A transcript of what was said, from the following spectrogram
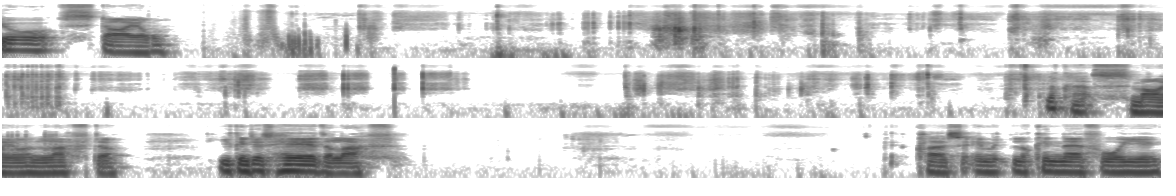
pure style. Look at that smile and laughter. You can just hear the laugh. Get a closer look in there for you.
